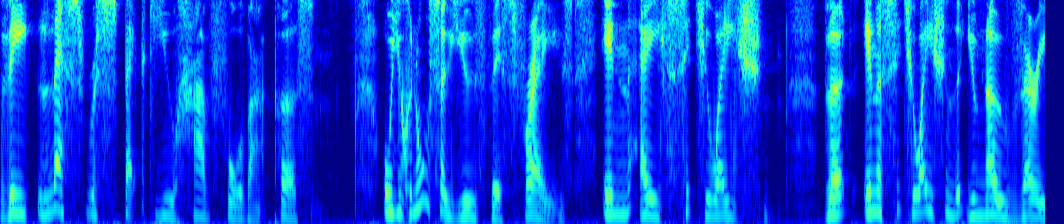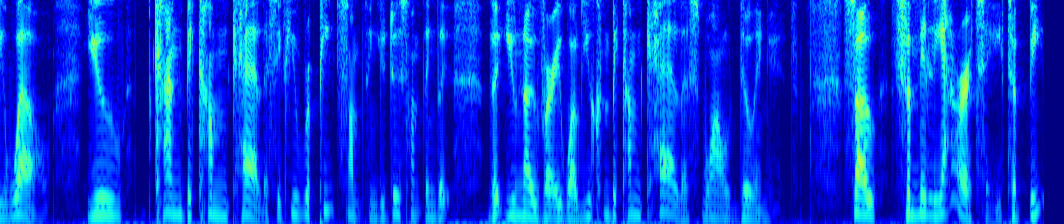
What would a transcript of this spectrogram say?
the less respect you have for that person. Or you can also use this phrase in a situation that in a situation that you know very well, you can become careless. If you repeat something, you do something that, that you know very well, you can become careless while doing it. So familiarity, to be,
